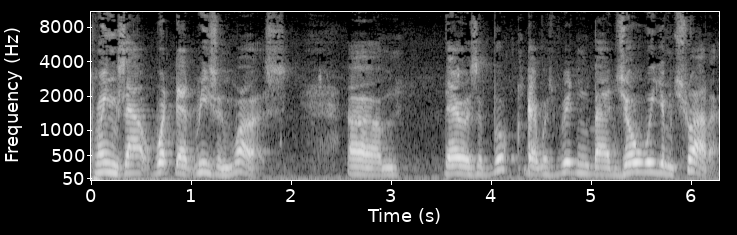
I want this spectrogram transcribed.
brings out what that reason was. Um, there was a book that was written by Joe William Trotter,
